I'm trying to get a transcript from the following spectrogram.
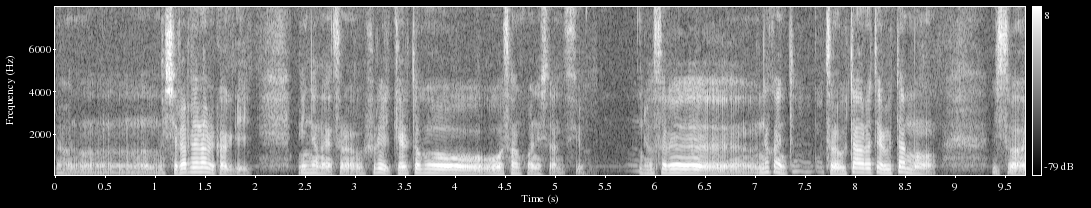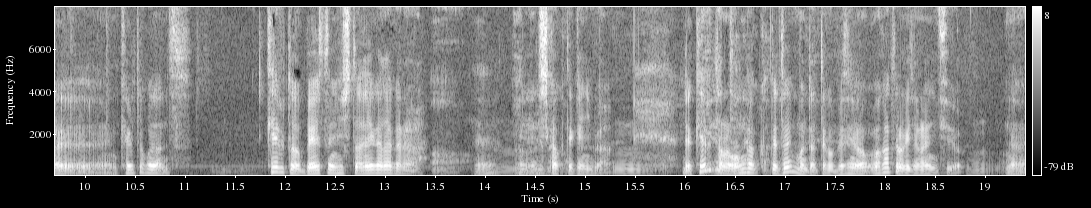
あのー調べられる限りみんなねその古いケルト語を参考にしたんですよ。でそれ中にその歌われてる歌も実は、えーケルト語なんです。ケルトをベースにした映画だから、ね、視覚的には。でケルトの音楽って全部だったか別に分かってるわけじゃないんですよ。な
